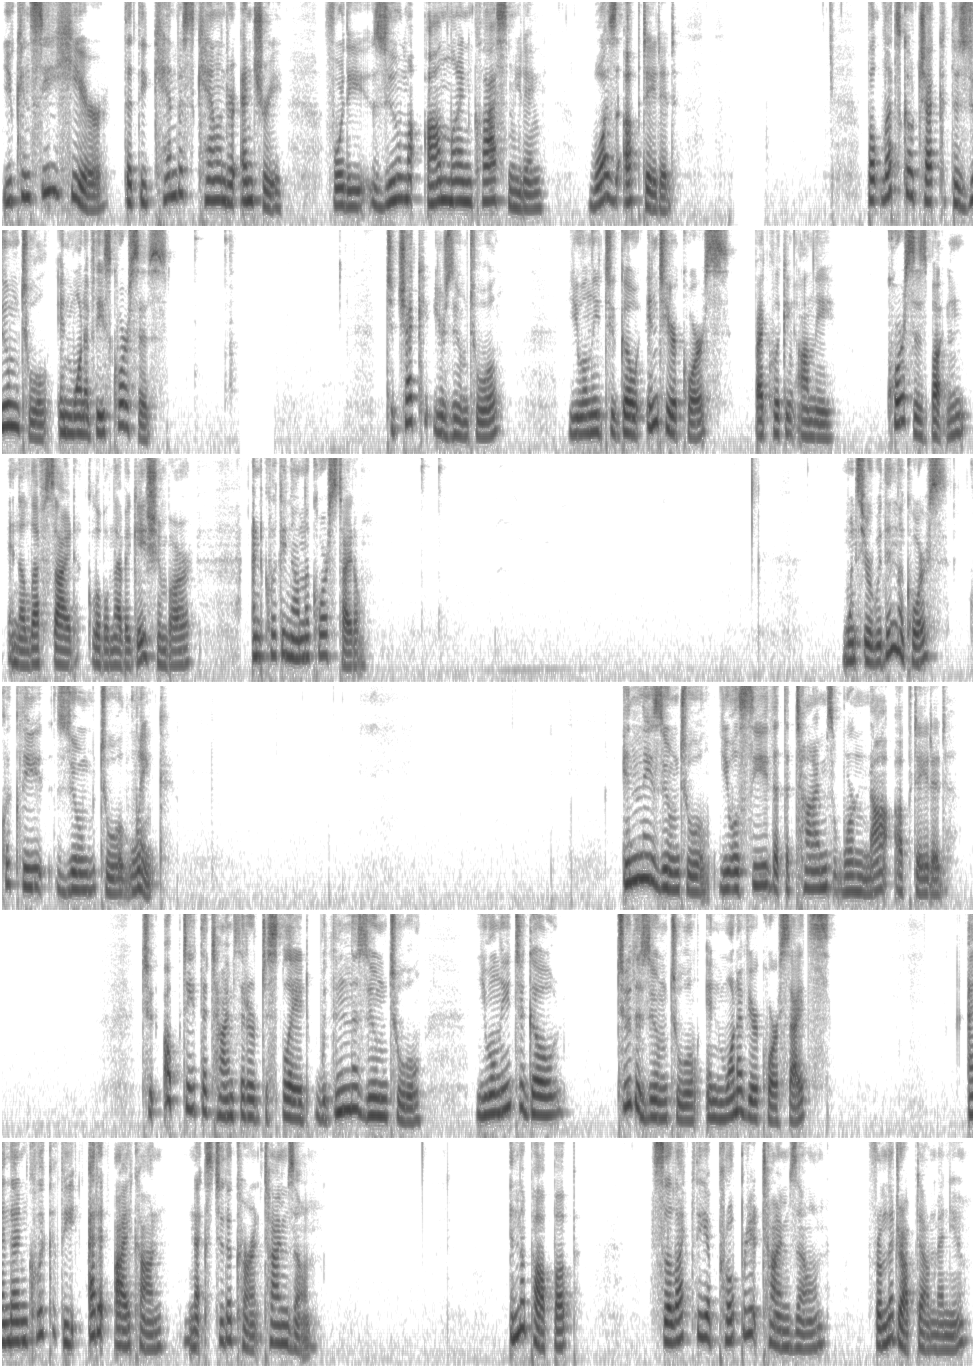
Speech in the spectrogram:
You can see here that the Canvas calendar entry for the Zoom online class meeting was updated. But let's go check the Zoom tool in one of these courses. To check your Zoom tool, you will need to go into your course by clicking on the Courses button in the left side global navigation bar and clicking on the course title. Once you're within the course, click the Zoom tool link. In the Zoom tool, you will see that the times were not updated. To update the times that are displayed within the Zoom tool, you will need to go to the Zoom tool in one of your course sites, and then click the Edit icon next to the current time zone. In the pop-up, select the appropriate time zone from the drop-down menu,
